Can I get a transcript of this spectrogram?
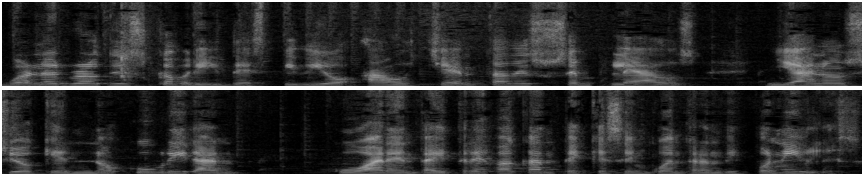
Warner Bros. Discovery despidió a 80 de sus empleados y anunció que no cubrirán 43 vacantes que se encuentran disponibles,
